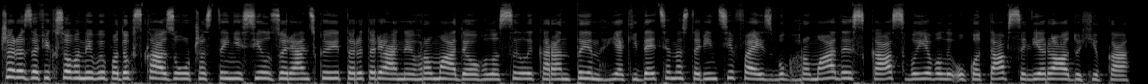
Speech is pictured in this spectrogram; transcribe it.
Через зафіксований випадок сказу у частині сіл Зорянської територіальної громади оголосили карантин. Як йдеться на сторінці Фейсбук громади, сказ виявили у кота в селі Радухівка.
